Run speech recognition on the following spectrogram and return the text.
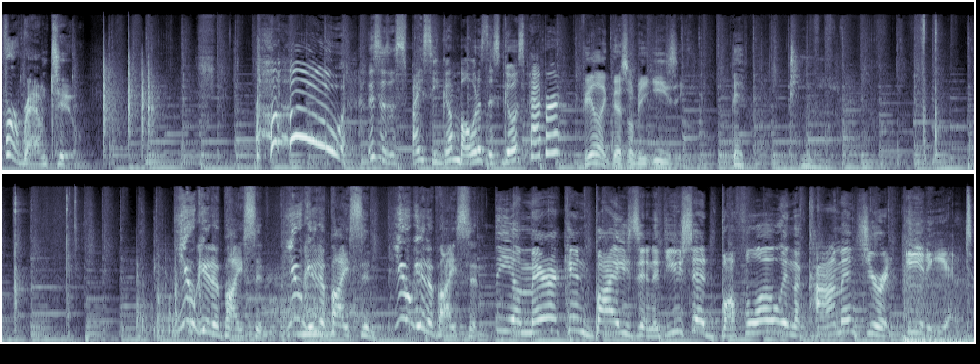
for round two. Woohoo! This is a spicy gumbo. What is this, ghost pepper? I feel like this will be easy. 15. You get a bison! You get a bison! You get a bison! The American bison. If you said buffalo in the comments, you're an idiot.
